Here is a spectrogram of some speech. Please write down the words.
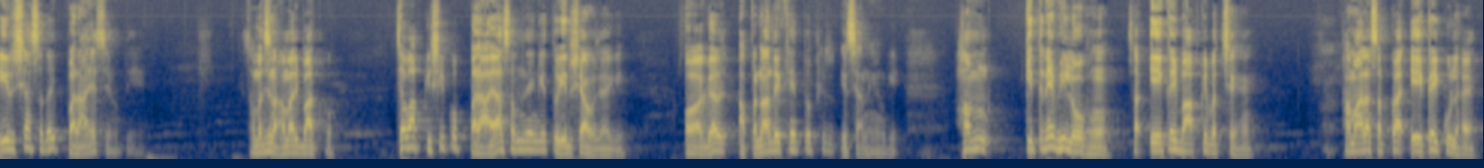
ईर्ष्या सदैव पराये से होती है। समझना हमारी बात को। जब आप किसी को पराया समझेंगे तो ईर्ष्या हो जाएगी। और अगर अपना देखें तो फिर ईर्ष्या नहीं होगी। हम कितने भी लोग हों, सब एक ही बाप के बच्चे हैं। हमारा सबका एक ही कुल है।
